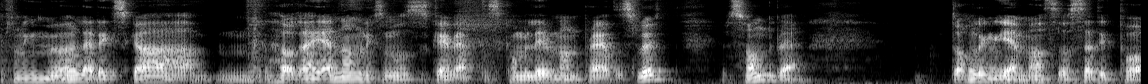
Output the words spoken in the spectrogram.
hva for noe møl er det jeg skal høre igjennom, liksom, og så skal jeg vente, så kommer Live Non Prayer til slutt? Er det sånn det blir? Da holder jeg meg hjemme, og så setter jeg på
